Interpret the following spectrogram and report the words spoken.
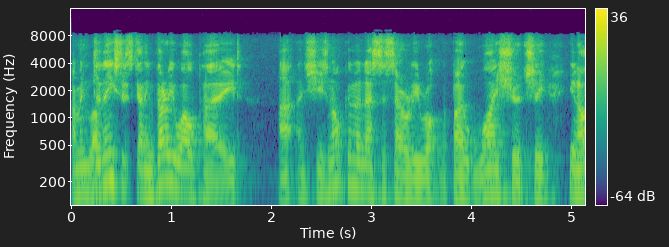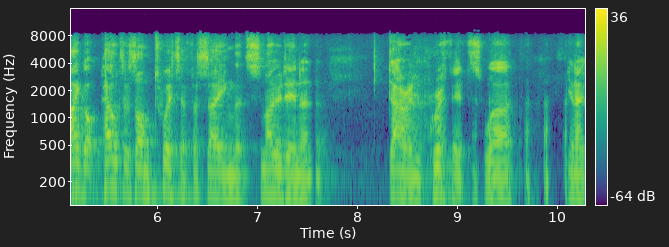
I mean well, denise is getting very well paid uh, and she's not going to necessarily rock the boat. Why should she? You know i got pelters on twitter for saying that Snodin and Darren Griffiths were, you know,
